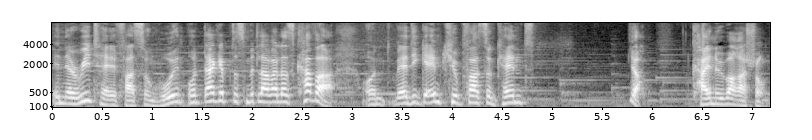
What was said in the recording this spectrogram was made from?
in der Retail-Fassung holen und da gibt es mittlerweile das Cover. Und wer die Gamecube-Fassung kennt, ja, keine Überraschung.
